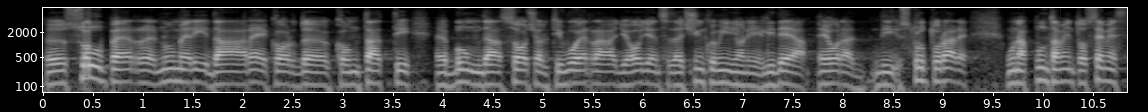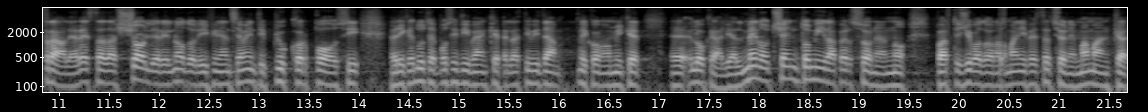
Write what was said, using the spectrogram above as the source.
eh, super, numeri da record, contatti eh, boom da social, tv e radio, audience da 5 milioni, l'idea è ora di strutturare un appuntamento semestrale, resta da sciogliere il nodo dei finanziamenti più corposi, ricadute positive anche per le attività economiche eh, locali, almeno 100.000 persone hanno hanno partecipato alla manifestazione ma manca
